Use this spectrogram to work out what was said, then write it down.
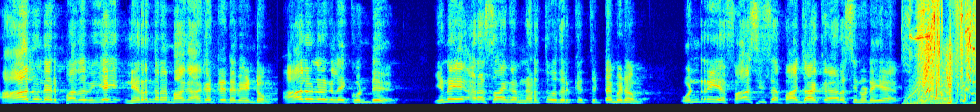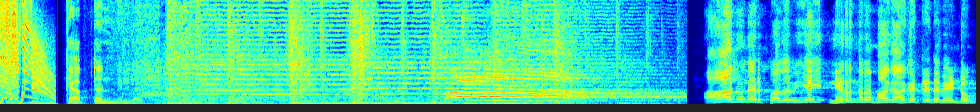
ஆளுநர் பதவியை நிரந்தரமாக அகற்றிட வேண்டும். ஆளுநர்களை கொண்டு இணை அரசாங்கம் நடத்துவதற்கு திட்டமிடும் ஒன்றிய பாசிச பாஜக அரசினுடைய கேப்டன் மில்லர். ஆளுநர் பதவியை நிரந்தரமாக அகற்றிட வேண்டும்.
